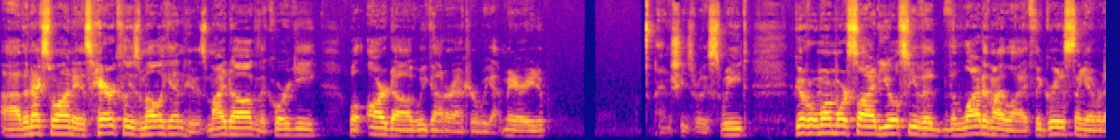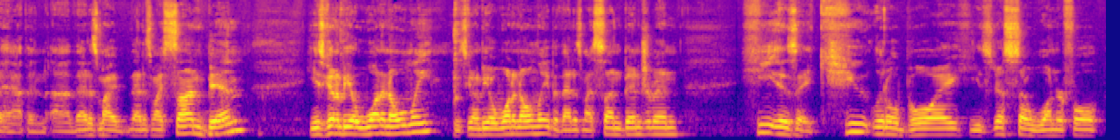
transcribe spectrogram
Uh, the next one is Heracles Mulligan, who is my dog, the corgi. Well, our dog. We got her after we got married, and she's really sweet. Give her one more slide. You'll see the, the light of my life, the greatest thing ever to happen. Uh, that is my that is my son Ben. He's going to be a one and only. He's going to be a one and only, but that is my son Benjamin. He is a cute little boy. He's just so wonderful.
